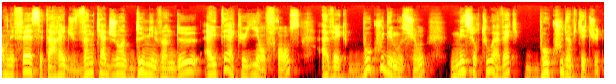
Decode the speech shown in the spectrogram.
En effet, cet arrêt du 24 juin 2022 a été accueilli en France avec beaucoup d'émotion, mais surtout avec beaucoup d'inquiétude.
